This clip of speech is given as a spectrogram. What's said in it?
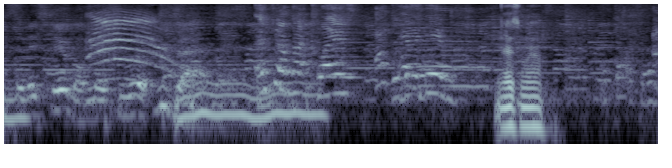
He said, they still gonna mess you up. You drive. Ain't y'all got class today, David? Yes, ma'am. I.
